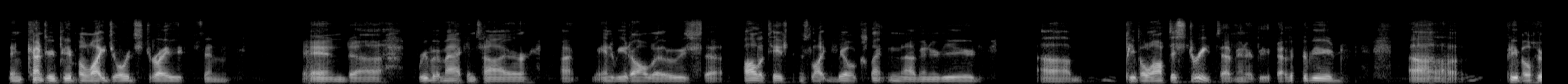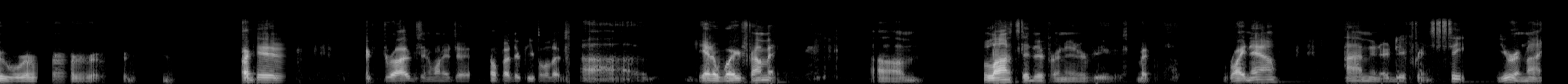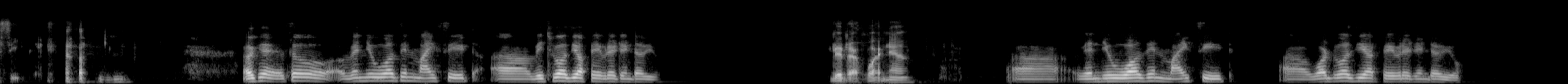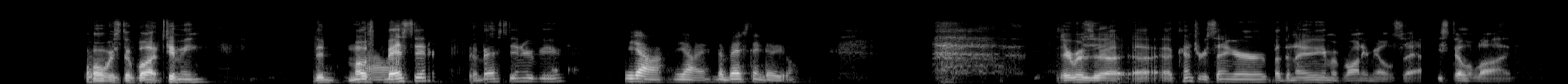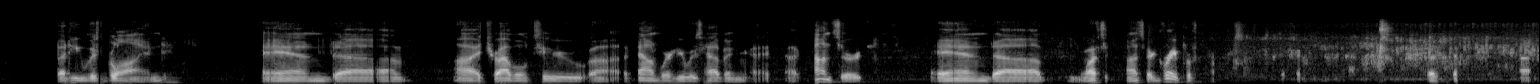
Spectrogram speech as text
and, country people like George Strait and and uh, Reba McEntire. I interviewed all those uh, politicians like Bill Clinton. I've interviewed um, people off the streets. I've interviewed. I've interviewed uh, people who were did drugs and wanted to help other people to uh, get away from it. Um, lots of different interviews, but right now I'm in a different seat. You're in my seat. Mm-hmm. Okay, so when you was in my seat, uh, which was your favorite interview? Did I what now? Uh, when you was in my seat, uh, what was your favorite interview? What was the what to me? The most uh, best inter- the best interview? Yeah, yeah, the best interview. There was a, a, a country singer by the name of Ronnie Milsap. He's still alive but he was blind. And uh, I traveled to uh, a town where he was having a, a concert and watched the concert. Great performance. But, uh,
